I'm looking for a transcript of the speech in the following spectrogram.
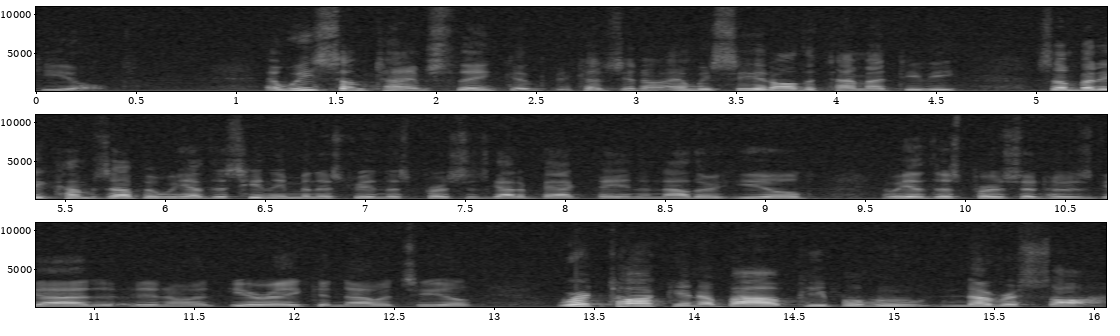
healed. And we sometimes think, because, you know, and we see it all the time on TV, somebody comes up and we have this healing ministry, and this person's got a back pain, and now they're healed. And we have this person who's got, you know, an earache, and now it's healed. We're talking about people who never saw.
